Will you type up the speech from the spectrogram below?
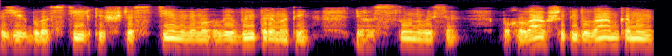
Їх було стільки, що стіни не могли витримати і розсунулися, поховавши під уламками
